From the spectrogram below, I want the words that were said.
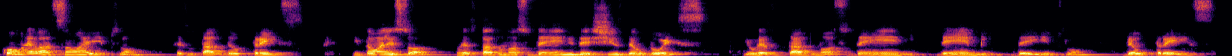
com relação a y, resultado deu 3. Então, olha só, o resultado do nosso dn dx deu 2. E o resultado do nosso dn, dm, dy deu 3.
